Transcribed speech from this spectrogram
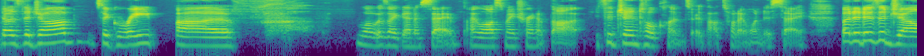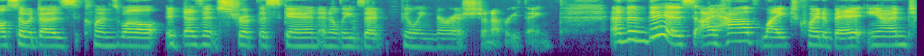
Does the job. It's a great uh, what was I gonna say? I lost my train of thought. It's a gentle cleanser, that's what I wanted to say. But it is a gel, so it does cleanse well. It doesn't strip the skin and it leaves it feeling nourished and everything. And then this I have liked quite a bit and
